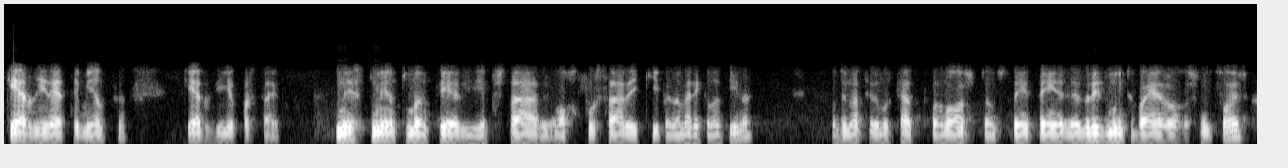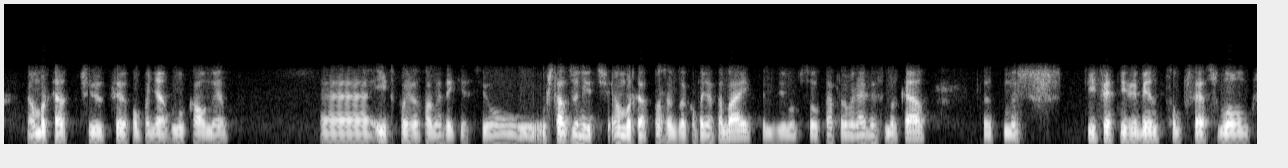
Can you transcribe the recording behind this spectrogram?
quer diretamente, quer via parceiro. Neste momento, manter e apostar ou reforçar a equipa na América Latina, continua a ser um mercado que para nós portanto, tem, tem aderido muito bem às nossas condições, é um mercado que precisa de ser acompanhado localmente, Uh, e depois, atualmente, aqui assim, o, os Estados Unidos. É um mercado que nós a acompanhar também. Temos uma pessoa que está a trabalhar nesse mercado. Portanto, mas, efetivamente, são processos longos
